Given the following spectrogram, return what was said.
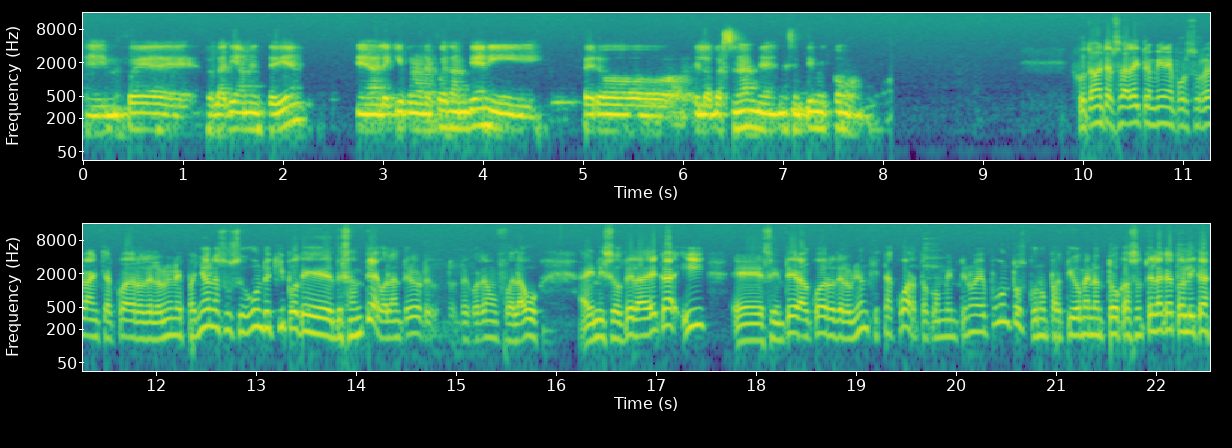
eh, me fue relativamente bien, eh, al equipo no le fue tan bien, y, pero en lo personal me sentí muy cómodo. Justamente el Sadalaiton viene por su revancha al cuadro de la Unión Española, su segundo equipo de, de Santiago. El anterior, recordemos, fue la U a inicios de la década y eh, se integra al cuadro de la Unión, que está cuarto con 29 puntos, con un partido menos en todo caso ante la Católica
